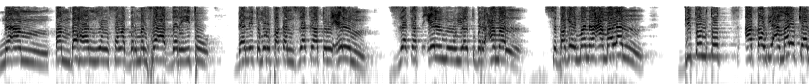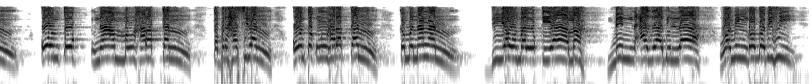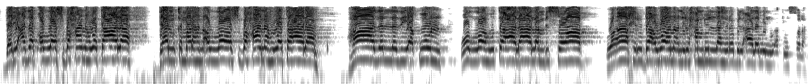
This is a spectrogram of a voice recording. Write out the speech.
naam tambahan yang sangat bermanfaat dari itu. Dan itu merupakan zakatul ilm, zakat ilmu yaitu beramal. Sebagaimana amalan dituntut atau diamalkan untuk naam mengharapkan keberhasilan, untuk mengharapkan kemenangan di yaumal qiyamah min azabillah wa min ghadabihi dari azab Allah Subhanahu wa taala dan kemarahan Allah Subhanahu wa taala. Hadza alladhi aqul wallahu taala alam bis-shawab wa akhiru da'wana alhamdulillahi rabbil alamin wa aqimis salat.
